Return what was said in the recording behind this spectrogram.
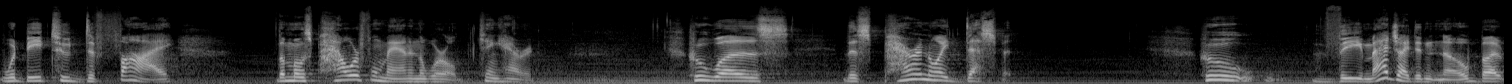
would be to defy the most powerful man in the world, King Herod, who was this paranoid despot who the Magi didn't know, but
